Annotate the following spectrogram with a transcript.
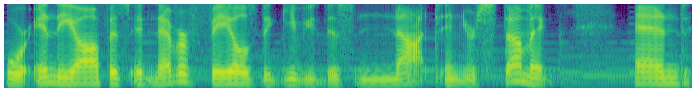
or in the office, it never fails to give you this knot in your stomach and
